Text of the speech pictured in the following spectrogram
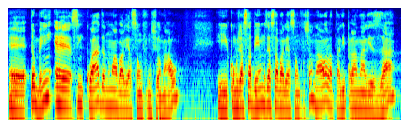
É, também é, se enquadra numa avaliação funcional e como já sabemos, essa avaliação funcional ela está ali para analisar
